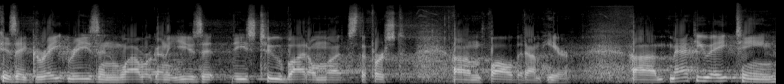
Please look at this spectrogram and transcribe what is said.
is a great reason why we're going to use it these two vital months, the first um, fall that I'm here. Uh, Matthew 18,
